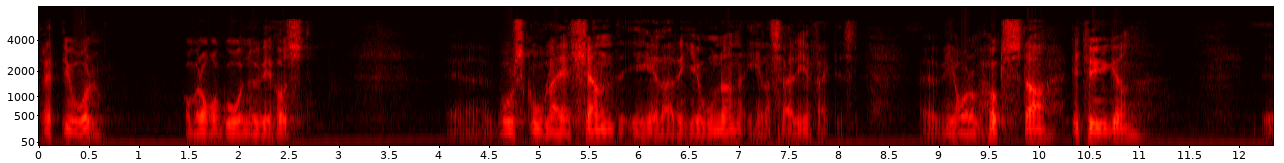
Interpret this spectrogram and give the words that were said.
30 år. Kommer avgå nu i höst. Eh, vår skola är känd i hela regionen, i hela Sverige faktiskt. Eh, vi har de högsta betygen. Eh,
